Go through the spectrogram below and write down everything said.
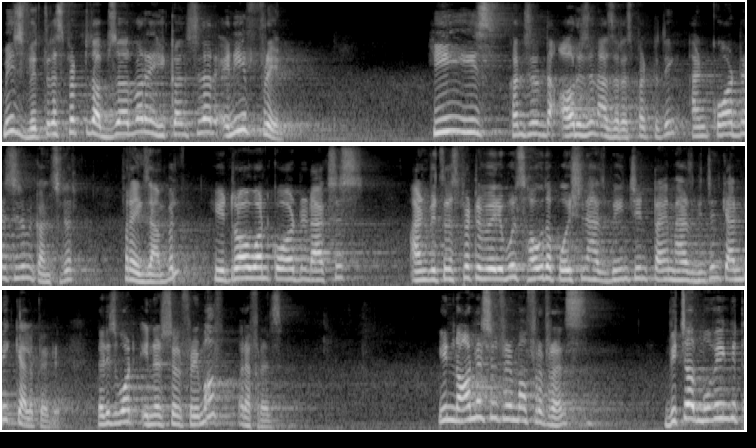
Means with respect to the observer, he consider any frame. He is considered the origin as a respective thing and coordinate system consider. For example, he draw one coordinate axis and with respect to variables how the position has been changed, time has been changed can be calculated. That is what inertial frame of reference. In non-inertial frame of reference, which are moving with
